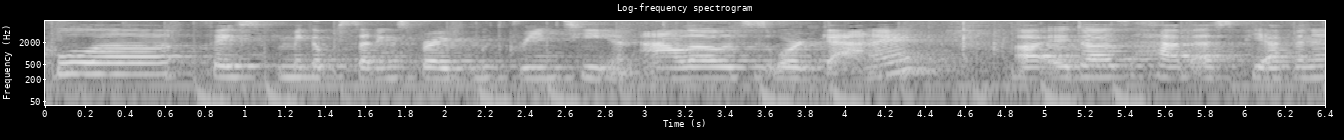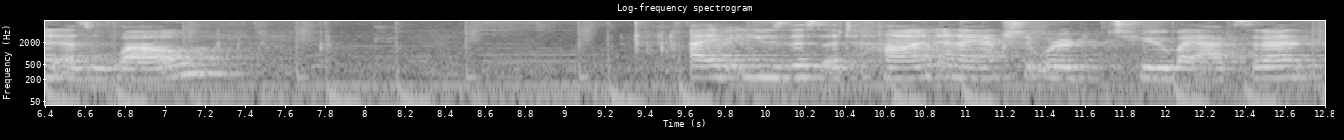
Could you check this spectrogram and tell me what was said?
Coola face makeup setting spray with green tea and aloe. This is organic. Uh, it does have SPF in it as well. I've used this a ton and I actually ordered two by accident,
